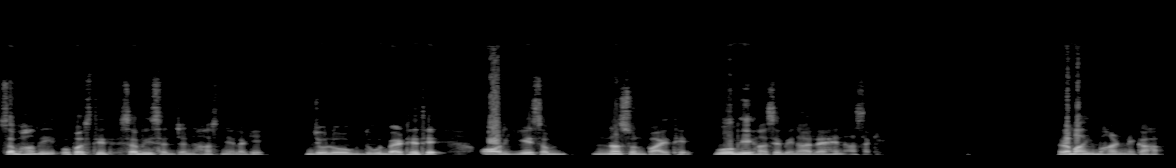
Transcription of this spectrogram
सभा में उपस्थित सभी सज्जन हंसने लगे, जो लोग दूर बैठे थे और ये सब न सुन पाए थे, वो भी हंसे बिना रह ना सके। रमाई भांड ने कहा,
